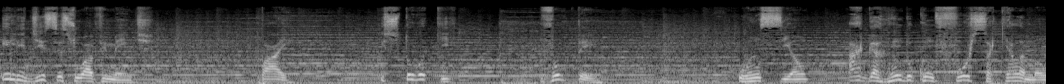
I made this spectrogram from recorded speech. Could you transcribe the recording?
e lhe disse suavemente: Pai, Estou aqui. Voltei. O ancião, agarrando com força aquela mão,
